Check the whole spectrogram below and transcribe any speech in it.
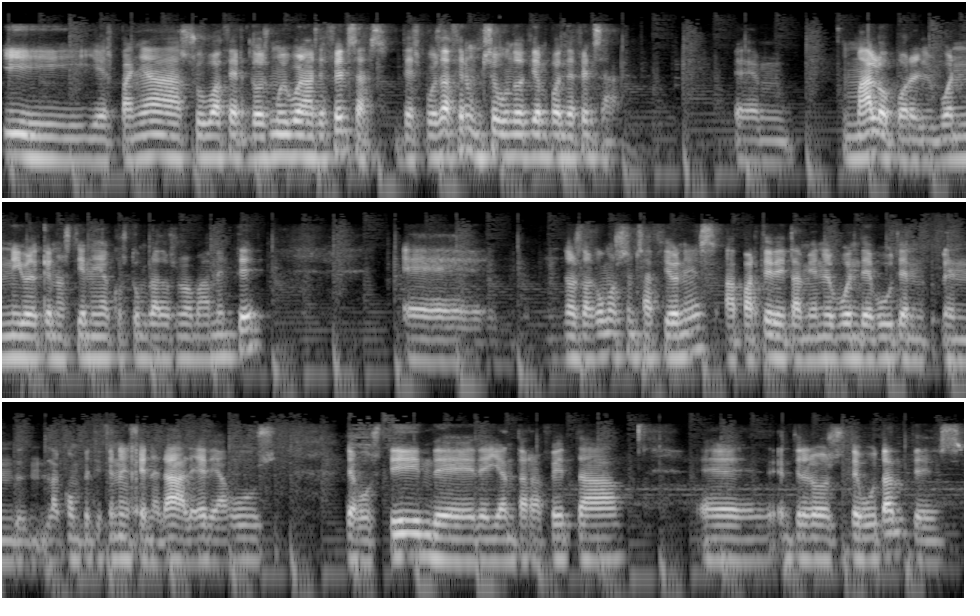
y, España supo hacer dos muy buenas defensas. Después de hacer un segundo tiempo en defensa em, malo por el buen nivel que nos tiene acostumbrados normalmente, eh, nos da como sensaciones, aparte de también el buen debut en, la competición en general, ¿eh? de, Agus, de Agustín, de, de Ian Tarrafeta, eh, entre los debutantes,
